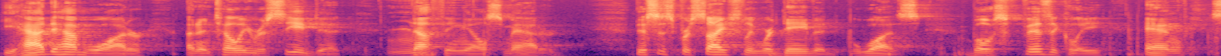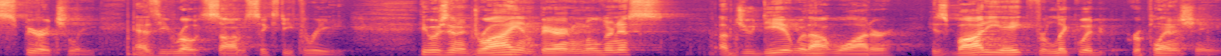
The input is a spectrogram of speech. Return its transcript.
He had to have water, and until he received it, nothing else mattered. This is precisely where David was, both physically and spiritually, as he wrote Psalm 63. He was in a dry and barren wilderness of Judea without water. His body ached for liquid replenishing.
